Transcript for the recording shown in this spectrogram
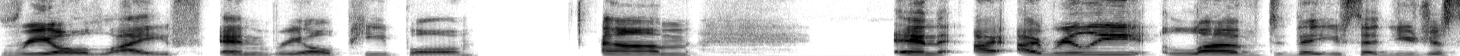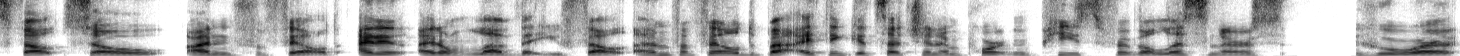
real life and real people. Um, and I, I really loved that you said you just felt so unfulfilled. I didn't I don't love that you felt unfulfilled, but I think it's such an important piece for the listeners who are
